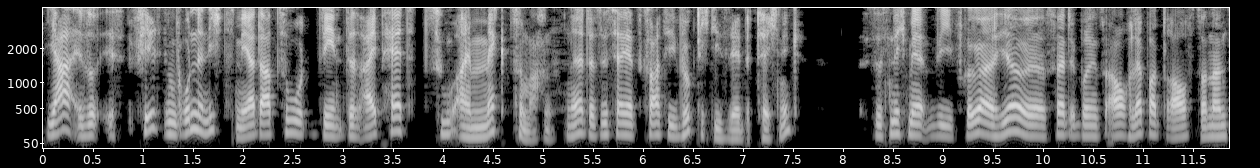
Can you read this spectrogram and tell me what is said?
ja, also es fehlt im Grunde nichts mehr dazu, den, das iPad zu einem Mac zu machen. Ne? Das ist ja jetzt quasi wirklich dieselbe Technik. Es ist nicht mehr wie früher, hier fährt übrigens auch Leopard drauf, sondern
